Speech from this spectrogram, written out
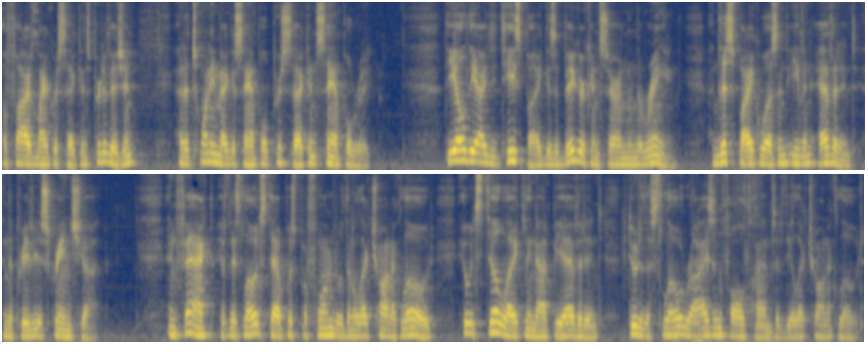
of 5 microseconds per division at a 20 megasample per second sample rate. The LDIDT spike is a bigger concern than the ringing, and this spike wasn't even evident in the previous screenshot. In fact, if this load step was performed with an electronic load, it would still likely not be evident due to the slow rise and fall times of the electronic load.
